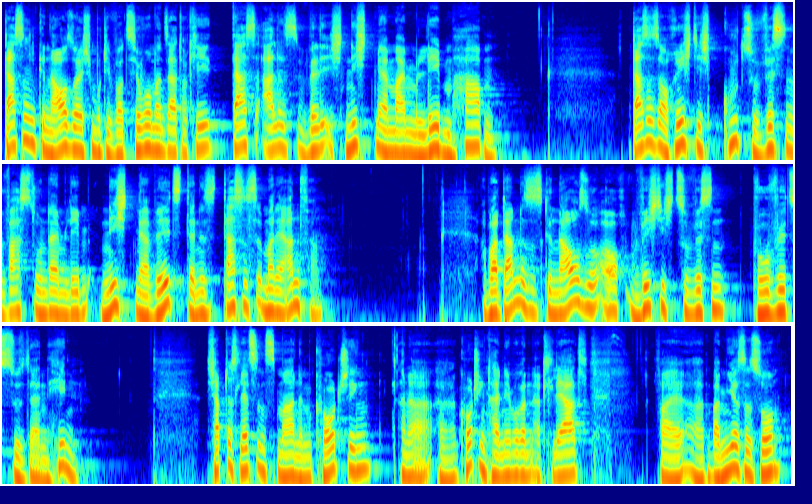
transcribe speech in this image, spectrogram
Das sind genau solche Motivationen, wo man sagt, okay, das alles will ich nicht mehr in meinem Leben haben. Das ist auch richtig gut zu wissen, was du in deinem Leben nicht mehr willst, denn es, das ist immer der Anfang. Aber dann ist es genauso auch wichtig zu wissen, wo willst du denn hin? Ich habe das letztens mal in einem Coaching einer äh, Coaching-Teilnehmerin erklärt, weil äh, bei mir ist es so,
